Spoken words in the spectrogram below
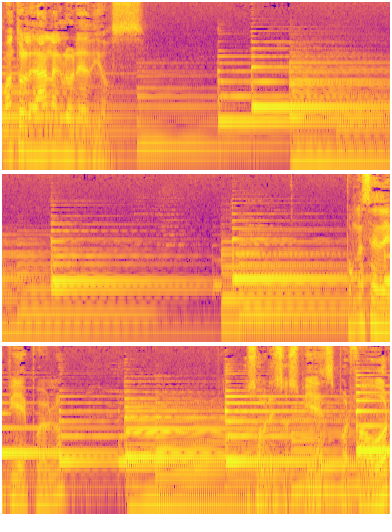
¿Cuánto le dan la gloria a Dios? Póngase de pie, pueblo. Sobre sus pies, por favor.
